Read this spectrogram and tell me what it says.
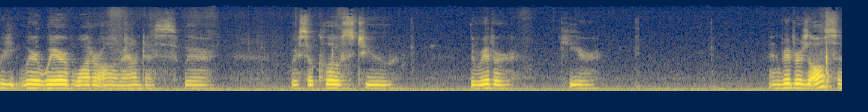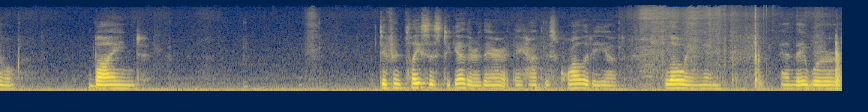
we're aware of water all around us. We're, we're so close to the river here. And rivers also bind different places together. They're, they have this quality of flowing, and, and they, were,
